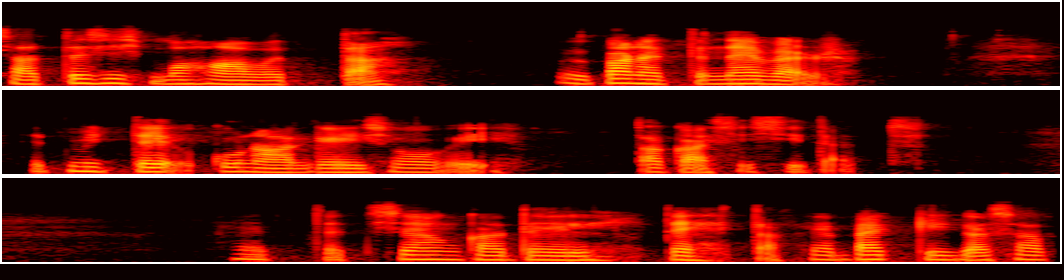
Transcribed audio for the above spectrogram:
saate siis maha võtta või panete never, et mitte kunagi ei soovi tagasisidet. et, et see on ka teil tehtav ja back'iga saab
